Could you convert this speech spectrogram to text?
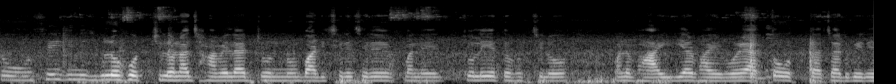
তো সেই জিনিসগুলো হচ্ছিল না ঝামেলার জন্য, বাড়ি ছেড়ে ছেড়ে মানে চলে যেতে হচ্ছিল। মানে ভাই আর ভাই বউয়ের এত অত্যাচার বেড়ে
